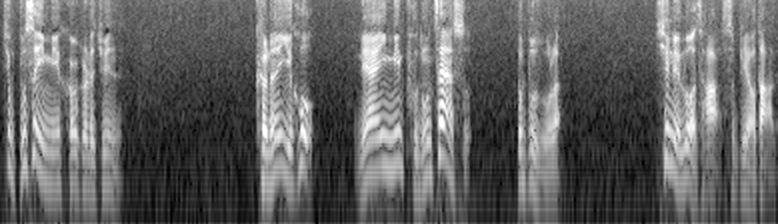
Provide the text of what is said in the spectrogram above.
就不是一名合格的军人。可能以后连一名普通战士都不如了，心理落差是比较大的。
